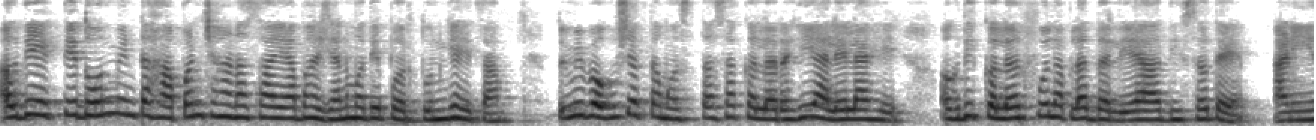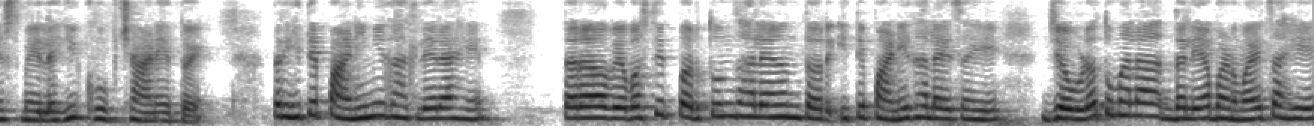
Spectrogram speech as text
अगदी एक ते दोन मिनटं हा पण छान असा या भाज्यांमध्ये परतून घ्यायचा. तुम्ही बघू शकता मस्त असा कलरही आलेला आहे. अगदी कलरफुल आपला दलिया दिसत आहे आणि स्मेलही खूप छान येतो आहे तर इथे पाणी मी घातलेलं आहे. तर व्यवस्थित परतून झाल्यानंतर इथे पाणी घालायचं आहे. जेवढं तुम्हाला दलिया बनवायचं आहे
